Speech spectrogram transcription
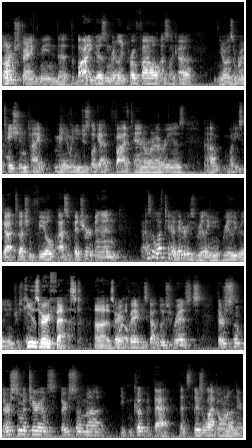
arm strength. I mean, the the body doesn't really profile as like a you know as a rotation type. I mean, when you just look at 5'10 or whatever he is, um, but he's got touch and feel as a pitcher, and then as a left-handed hitter, he's really, really, really interesting. He is very fast uh, as Very well. quick. He's got loose wrists. There's some. There's some materials. There's some. Uh, you can cook with that. That's there's a lot going on there.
